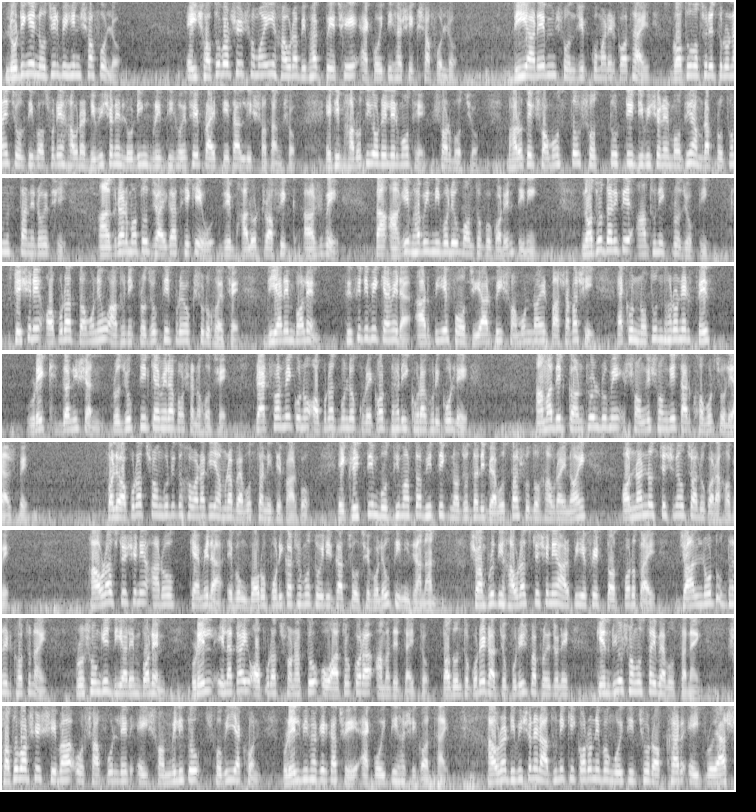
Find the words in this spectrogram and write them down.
লোডিংয়ে নজিরবিহীন সাফল্য। এই শতবর্ষের সময়ই হাওড়া বিভাগ পেয়েছে এক ঐতিহাসিক সাফল্য। ডিআরএম সঞ্জীব কুমারের কথায়, গত বছরের তুলনায় চলতি বছরে হাওড়া ডিভিশনের লোডিং বৃদ্ধি হয়েছে প্রায় তেতাল্লিশ শতাংশ। এটি ভারতীয় রেলের মধ্যে সর্বোচ্চ। ভারতের সমস্ত সত্তরটি ডিভিশনের মধ্যে আমরা প্রথম স্থানে রয়েছি। আগ্রার মতো জায়গা থেকেও যে ভালো ট্রাফিক আসবে, তা আগে ভাবেননি বলেও মন্তব্য করেন তিনি। নজরদারিতে আধুনিক প্রযুক্তি। স্টেশনে অপরাধ দমনেও আধুনিক প্রযুক্তির প্রয়োগ শুরু হয়েছে। ডিআরএম বলেন সিসিটিভি ক্যামেরা আরপিএফ ও জিআরপি সমন্বয়ের পাশাপাশি এখন নতুন ধরনের ফেস রেকগনিশন প্রযুক্তির ক্যামেরা বসানো হচ্ছে। প্ল্যাটফর্মে কোনো অপরাধমূলক রেকর্ডধারী ঘোরাঘুরি করলে আমাদের কন্ট্রোল রুমে সঙ্গে সঙ্গে তার খবর চলে আসবে। ফলে অপরাধ সংঘটিত হওয়ার আগেই আমরা ব্যবস্থা নিতে পারব। এই কৃত্রিম বুদ্ধিমত্তা ভিত্তিক নজরদারি ব্যবস্থা শুধু হাওড়ায় নয়, অন্যান্য স্টেশনেও চালু করা হবে। হাওড়া স্টেশনে আরও ক্যামেরা এবং বড় পরিকাঠামো তৈরির কাজ চলছে বলেও তিনি জানান। সম্প্রতি হাওড়া স্টেশনে আরপিএফ এর তৎপরতায় জাল নোট উদ্ধারের ঘটনায় প্রসঙ্গে ডিআরএম বলেন, রেল এলাকায় অপরাধ শনাক্ত ও আটক করা আমাদের দায়িত্ব। তদন্ত করে রাজ্য পুলিশ বা প্রয়োজনে কেন্দ্রীয় সংস্থায় ব্যবস্থা নেয়। শতবর্ষের সেবা ও সাফল্যের এই সম্মিলিত ছবি এখন রেল বিভাগের কাছে এক ঐতিহাসিক অধ্যায়। হাওড়া ডিভিশনের আধুনিকীকরণ এবং ঐতিহ্য রক্ষার এই প্রয়াস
